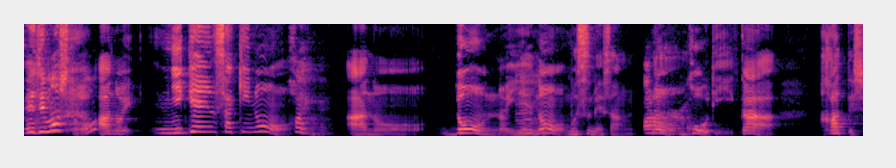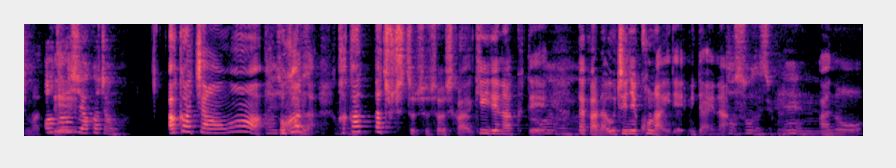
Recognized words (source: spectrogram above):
え出ました？は あの2軒先のいはいあのドーンの家の娘さんあらら。らのコーディがかかってしまって。新しい赤ちゃんは？赤ちゃんは大丈夫。分かんない。うん。かかった人しか聞いてなくて、だからうちに来ないでみたいな。あそうですよね。うん。あの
